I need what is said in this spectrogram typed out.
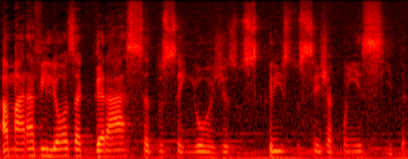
a maravilhosa graça do Senhor Jesus Cristo seja conhecida.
